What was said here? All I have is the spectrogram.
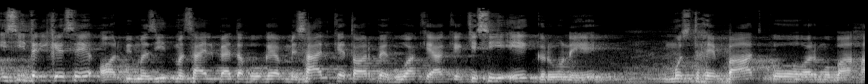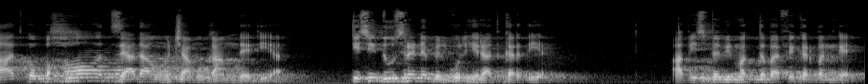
اسی طریقے سے اور بھی مزید مسائل پیدا ہو گئے۔ اب مثال کے طور پہ ہوا کیا کہ کسی ایک گروہ نے مستحبات کو اور مباحات کو بہت زیادہ اونچا مقام دے دیا۔ کسی دوسرے نے بالکل ہی رد کر دیا۔ اب اس پہ بھی مکتبہ فکر بن گئے۔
